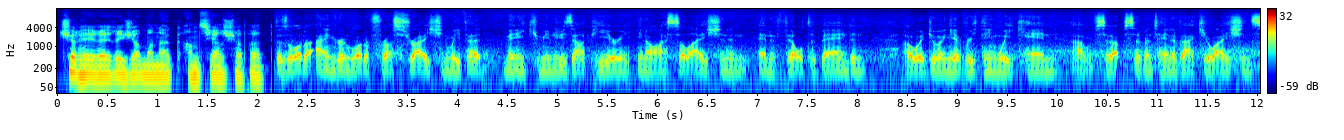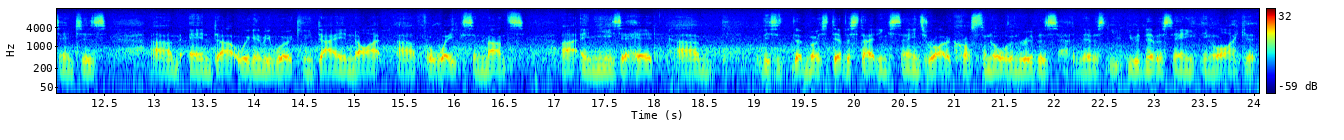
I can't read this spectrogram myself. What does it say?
չրհեղեղի ժամանակ անցյալ շաբաթ։ There's a lot of anger and a lot of frustration. We've had many communities up here in, in isolation and, and have felt abandoned. Uh, we're doing everything we can. Uh, we've set up 17 evacuation centres um, and uh, we're going to be working day and night uh, for weeks and months uh, and years ahead. Um, this is the most devastating scenes right across the northern rivers. Never, you, you would never see anything like it.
